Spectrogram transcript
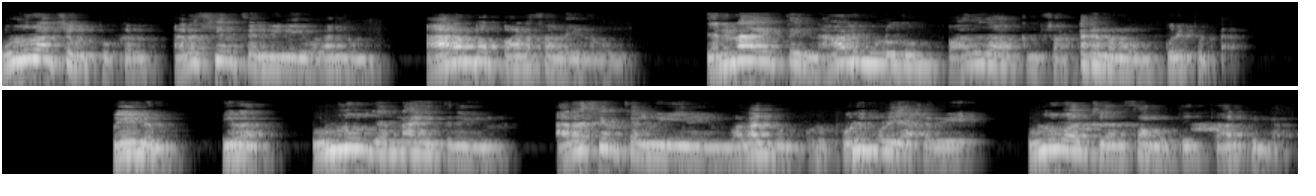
உள்ளூராட்சி அமைப்புகள் அரசியல் கல்வியினை வழங்கும் ஆரம்ப பாடசாலை எனவும் ஜனநாயகத்தை நாடு முழுவதும் பாதுகாக்கும் சட்டகம் எனவும் குறிப்பிட்டார். மேலும் இவர் உள்ளூர் ஜனநாயகத்தினையும் அரசியல் கல்வியினையும் வழங்கும் ஒரு பொறிமுறையாகவே உள்ளூராட்சி அரசாங்கத்தை பார்க்கின்றார்.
